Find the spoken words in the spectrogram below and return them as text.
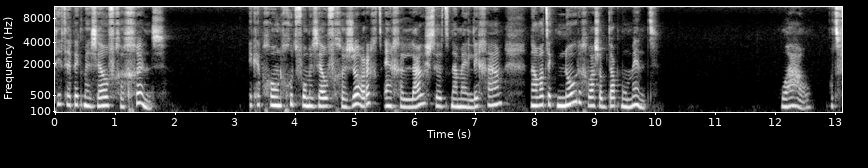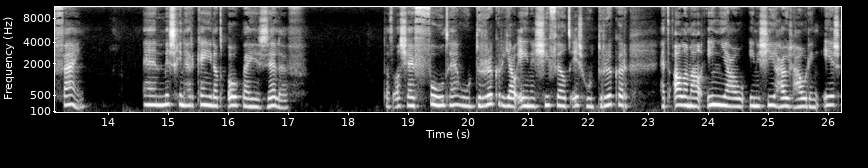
dit heb ik mezelf gegund. Ik heb gewoon goed voor mezelf gezorgd en geluisterd naar mijn lichaam, naar wat ik nodig was op dat moment. Wauw, wat fijn. En misschien herken je dat ook bij jezelf. Dat als jij voelt hè, hoe drukker jouw energieveld is, hoe drukker het allemaal in jouw energiehuishouding is,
